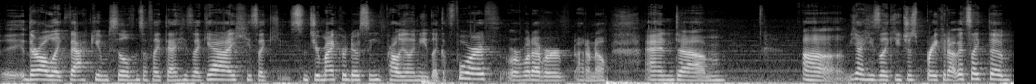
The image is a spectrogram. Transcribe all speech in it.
They're all like vacuum sealed and stuff like that. He's like, yeah. He's like, since you're microdosing, you probably only need like a fourth or whatever. I don't know. And um, uh, yeah, he's like, you just break it up. It's like the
